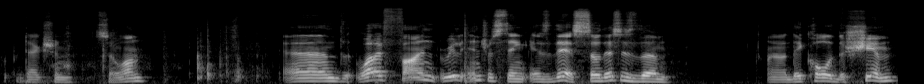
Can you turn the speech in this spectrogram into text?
for protection, so on. And what I find really interesting is this. So this is the, uh, they call it the shim.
